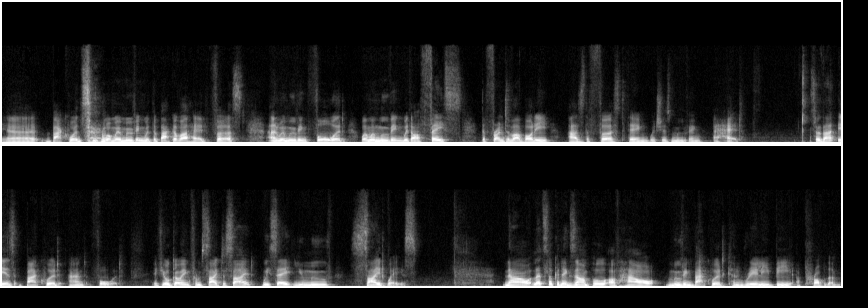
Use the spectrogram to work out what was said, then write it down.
uh, backwards, when we're moving with the back of our head first, and we're moving forward when we're moving with our face, the front of our body, as the first thing which is moving ahead. So that is backward and forward. If you're going from side to side, we say you move sideways. Now, let's look at an example of how moving backward can really be a problem.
